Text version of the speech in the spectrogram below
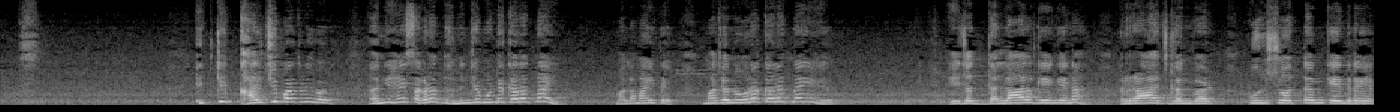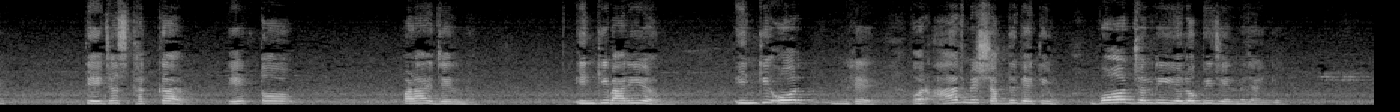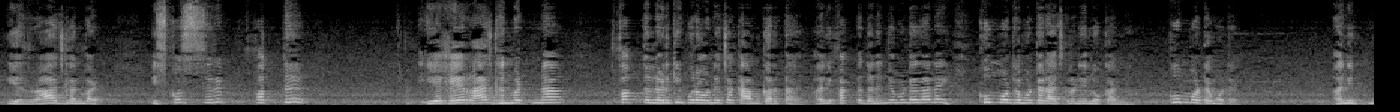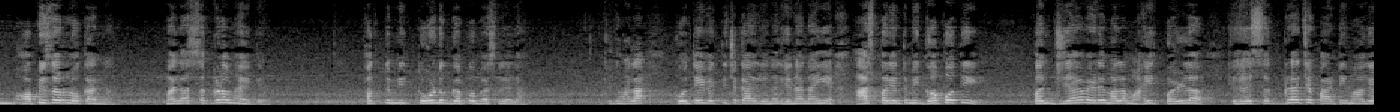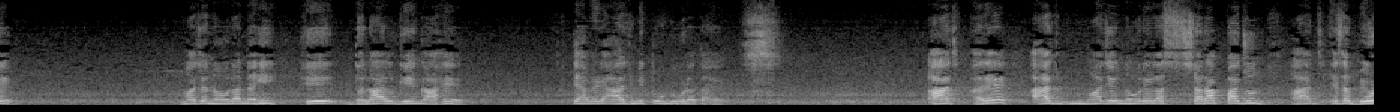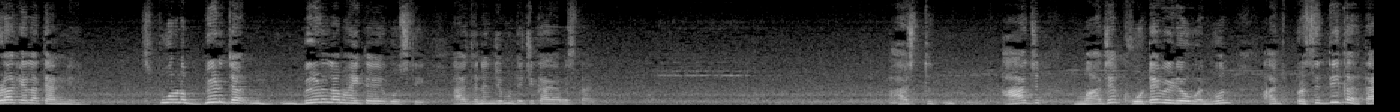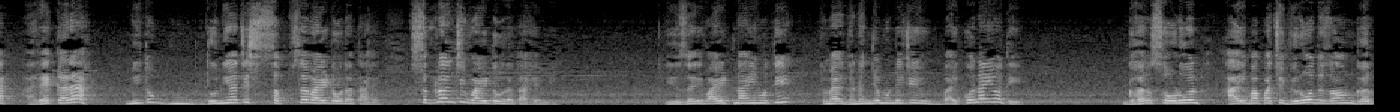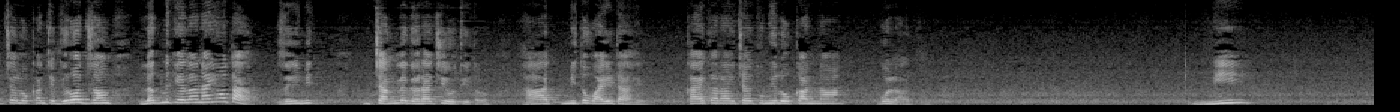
खालची पातळीवर आणि हे सगळं धनंजय मुंडे करत नाही. मला माहित आहे. माझा नवरा हे. जो दलाल गँग है ना, राज घनवट, पुरुषोत्तम केंद्रे, तेजस ठक्कर, एक तो पड़ा है जेल में इनकी बारी है इनकी और है. और आज मैं शब्द देती हूँ, बहुत जल्दी ये लोग भी जेल में जाएँगे. ये राज घनवट, इसको सिर्फ़ फक्त ये हे राज घनवटना फक्त लडकी पुरवण्याचं काम करताय. आणि फक्त धनंजय मुंडेला नाही खूप मोठे मोठे राजकारणी लोकांना खूप मोठे मोठे. आणि ऑफिसर लोकांना मला सगळं माहिती आहे. फक्त मी तोंड गप बसलेला. की मला कोणत्याही व्यक्तीचे काय लेणं घेणं नाही आहे आजपर्यंत मी गप होती. पण ज्या वेळे मला माहीत पडलं की हे सगळ्याच्या पाठीमागे माझ्या नवरा नाही हे दलाल गेंग आहे. त्यावेळी आज मी तोंड उघडत आहे. आज अरे आज माझे नवऱ्याला शराब पाजून आज याचा बेवडा केला त्यांनी. पूर्ण बीड बीडला माहिती आहे या गोष्टी. आज धनंजय मुंडेची काय अवस्था आहे? आज आज माझे खोटे व्हिडिओ बनवून आज प्रसिद्धी करताय? अरे करा. मी तो दुनियाची सबसे वाईट औरत आहे. सगळ्यांची वाईट औरत आहे मी. ही जरी वाईट नाही होती तुम्हाला धनंजय मुंडेची बायको नाही होती. घर सोडून आई बापाचे विरोध जाऊन घरच्या लोकांचे विरोध जाऊन लग्न केला नाही होता. जरी मी चांगल्या घराची होती तर हा मी तो वाईट आहे. काय करायचं तुम्ही लोकांना? बोला आता. मी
